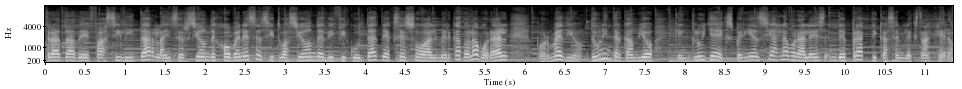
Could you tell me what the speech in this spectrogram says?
Trata de facilitar la inserción de jóvenes en situación de dificultad de acceso al mercado laboral por medio de un intercambio que incluye experiencias laborales de prácticas en el extranjero.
